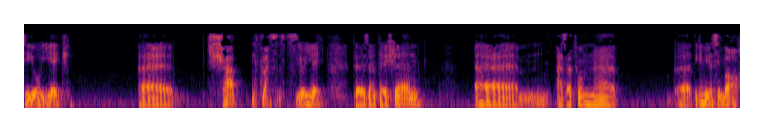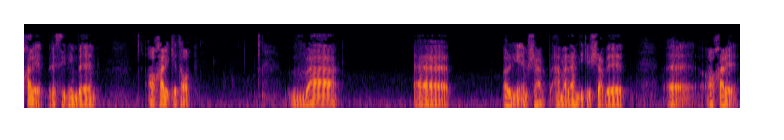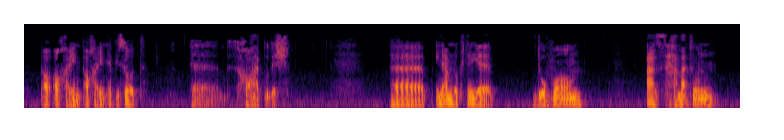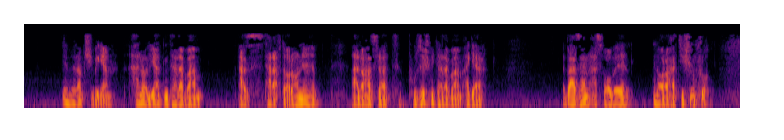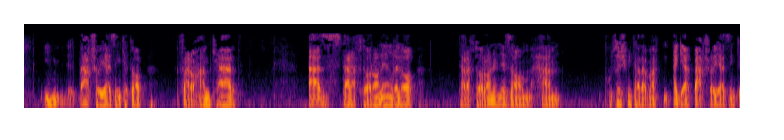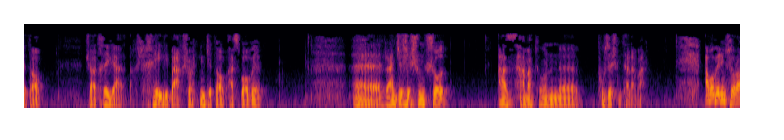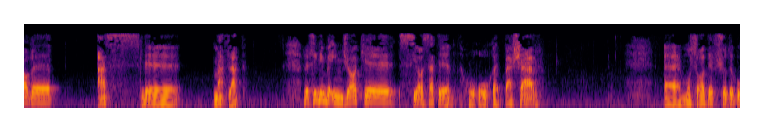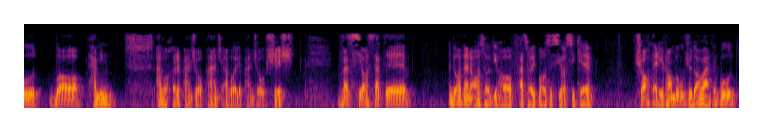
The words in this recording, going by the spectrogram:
سی و یک شب و سی و یک پرزنتیشن ازتون دیگه می‌رسیم به آخر رسیدیم به آخر کتاب. و آره دیگه امشب عملا دیگه شب آخر آخرین آخرین اپیزود خواهد بودش. اینم نکته دوم. از همتون نمی‌دونم چی بگم. حلالیت میطلبم. از طرفداران علا حضرت پوزش میطلبم. اگر بعضا اسباب ناراحتیشون رو این بخشهایی از این کتاب فراهم کرد از طرفداران انقلاب طرفداران نظام هم پوزش میطلبم اگر بخشهایی از این کتاب شاید خیلی خیلی بخشای این کتاب اسباب رنجششون شد از همتون پوزش میطلبم. اما بریم سراغ اصل مطلب. رسیدیم به اینجا که سیاست حقوق بشر مصادف شده بود با همین اواخر 55 اوایل 56 و سیاست دادن آزادی ها فضای باز سیاسی که شاه در ایران به وجود آورده بود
